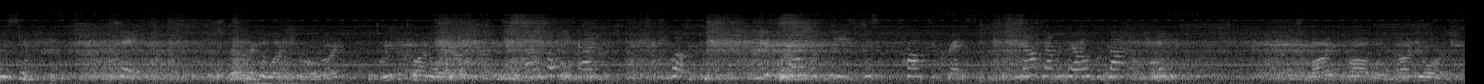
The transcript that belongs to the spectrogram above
Listen. Jake. Spare me the lecture, all right? We need to find a way out. I'm only trying. Look. You can over, please. Just talk to Chris. Now down the barrel of a gun, okay? It's my problem, not yours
